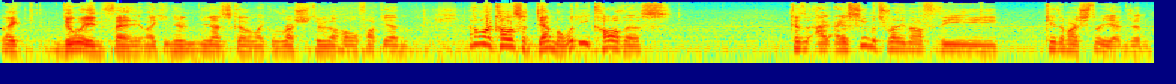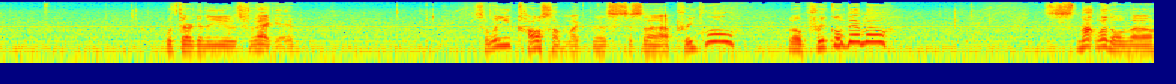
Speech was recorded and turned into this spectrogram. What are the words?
like doing thing. Like you're, you're not just gonna like rush through the whole fucking. I don't want to call this a demo. What do you call this? Because I, I assume it's running off the Kingdom Hearts 3 engine. What they're gonna use for that game. So what do you call something like this? Just a, prequel? A little prequel demo? It's not little though.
